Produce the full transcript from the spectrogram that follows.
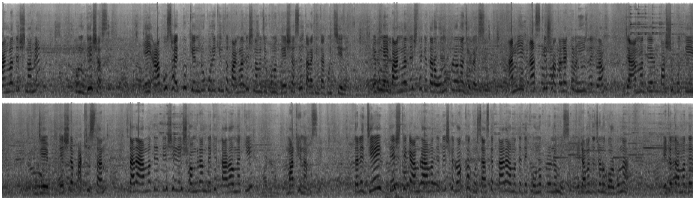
বাংলাদেশ নামে কোনো দেশ আছে। এই আবু সাইদকে কেন্দ্র করে কিন্তু বাংলাদেশ নামে যে কোনো দেশ আছে, তারা কিন্তু এখন চেনে। এবং এই বাংলাদেশ থেকে তারা অনুপ্রেরণা যোগাইছে। আমি আজকে সকালে একটা নিউজ দেখলাম যে আমাদের পার্শ্ববর্তী যে দেশটা পাকিস্তান, তারা আমাদের দেশের এই সংগ্রাম দেখে তারাও নাকি মাঠে নামছে। তাহলে যেই দেশ থেকে আমরা আমাদের দেশকে রক্ষা করছি, আজকে তারা আমাদের দেখে অনুপ্রেরণা হয়েছে। এটা আমাদের জন্য গর্ব না? এটা তো আমাদের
